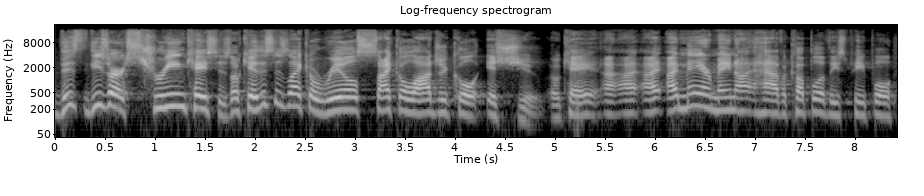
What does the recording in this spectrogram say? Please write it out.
This, these are extreme cases. Okay, this is like a real psychological issue. Okay, I, I, may or may not have a couple of these people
